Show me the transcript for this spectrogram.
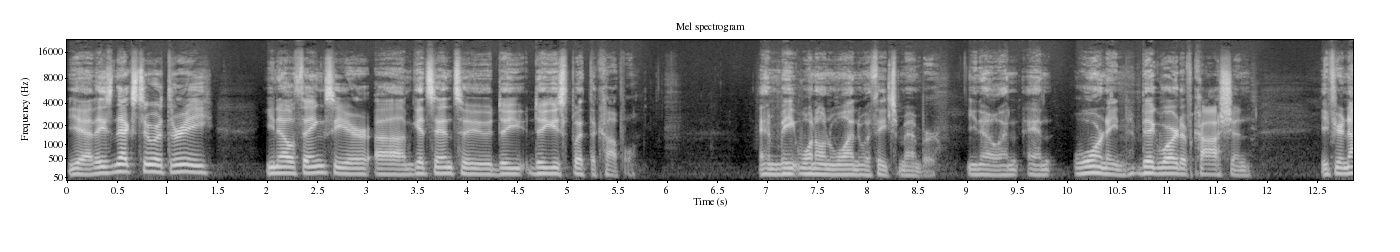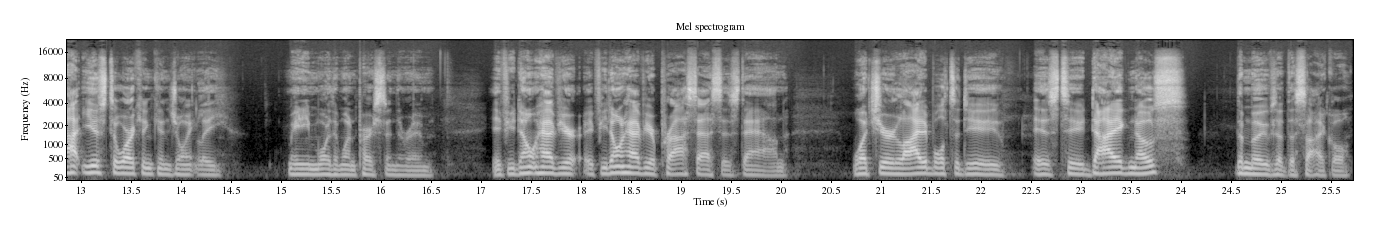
Yeah, these next two or three, you know, things here um, gets into do you, do you split the couple and meet one on one with each member, you know, and and warning, big word of caution, if you're not used to working conjointly, meaning more than one person in the room, if you don't have your if you don't have your processes down, what you're liable to do is to diagnose the moves of the cycle,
